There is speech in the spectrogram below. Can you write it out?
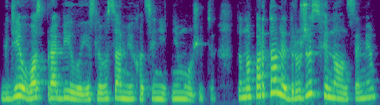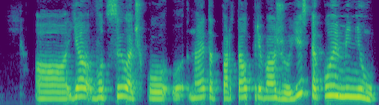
где у вас пробилы, если вы сами их оценить не можете, то на портале «Дружи с финансами» я вот ссылочку на этот портал привожу. Есть такое меню.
